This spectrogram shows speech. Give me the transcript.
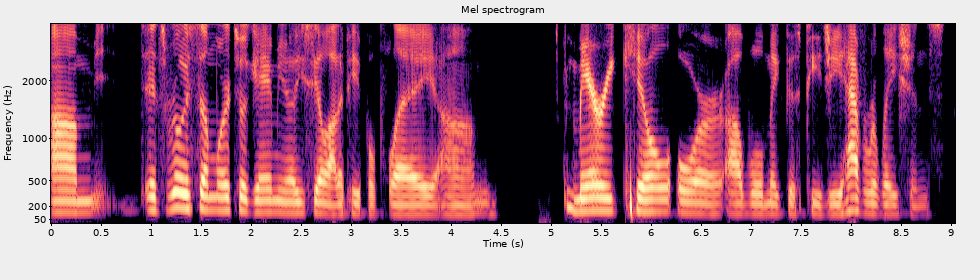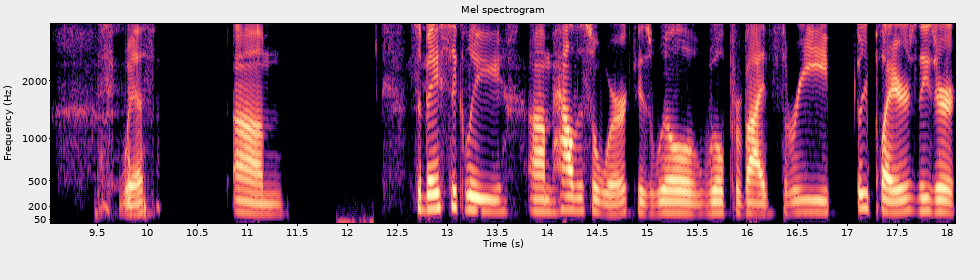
Um, it's really similar to a game you know you see a lot of people play. Um, marry, kill, or uh, we'll make this PG. Have relations with. Um, so basically, um, how this will work is we'll we'll provide three three players. These are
